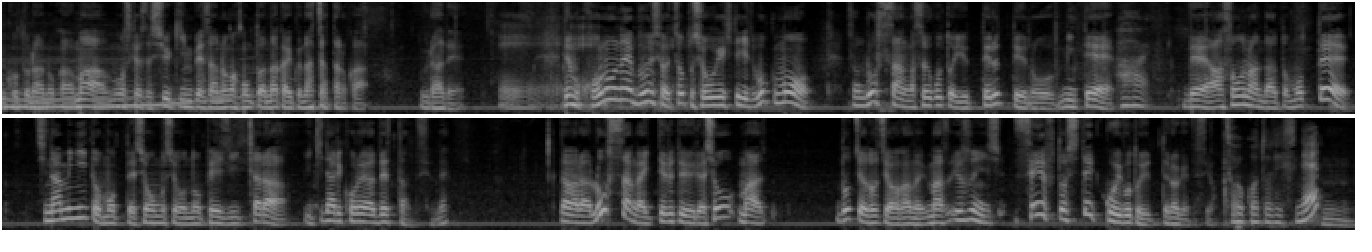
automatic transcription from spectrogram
うことなのか。まあもしかしたら習近平さんのが本当は仲良くなっちゃったのか裏ででもこのね文章はちょっと衝撃的で僕もそのロスさんがそういうことを言ってるっていうのを見て、はい、であそうなんだと思ってちなみにと思って商務省のページ行ったらいきなりこれが出てたんですよね。だからロスさんが言ってるというよりはまあどっちがどっちか分かんない、まあ、要するに政府としてこういうことを言ってるわけですよ。そういうことですね、うん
